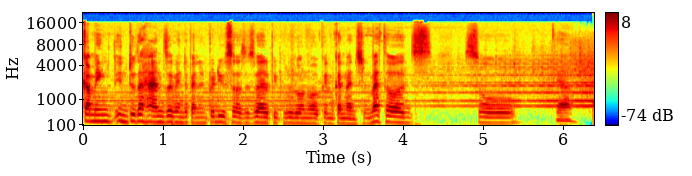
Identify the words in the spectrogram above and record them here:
coming into the hands of independent producers as well people who don't work in conventional methods. So yeah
